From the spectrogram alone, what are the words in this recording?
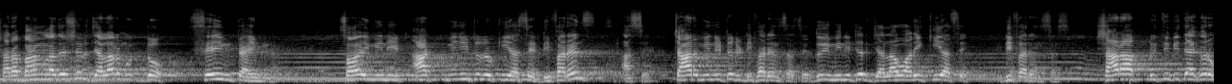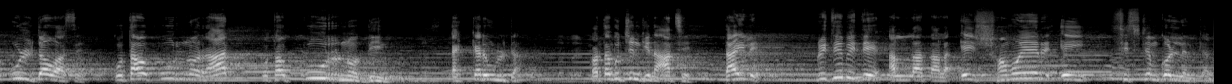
সারা বাংলাদেশের জেলার মধ্যে সেম টাইম না। ছয় মিনিট, আট মিনিটেরও কি আছে? ডিফারেন্স আছে। চার মিনিটের ডিফারেন্স আছে। দুই মিনিটের জেলাওয়ারি কি আছে? ডিফারেন্স আছে। সারা পৃথিবীতে একের উল্টাও আছে। কোথাও পূর্ণ রাত, কোথাও পূর্ণ দিন। একের উল্টা। কথা বুঝছেন কিনা? আছে। তাইলে পৃথিবীতে আল্লাহ তালা এই সময়ের এই সিস্টেম করলেন কেন?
